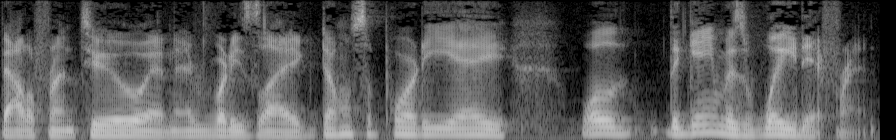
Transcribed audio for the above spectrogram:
Battlefront 2, and everybody's like, don't support EA. Well, the game is way different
